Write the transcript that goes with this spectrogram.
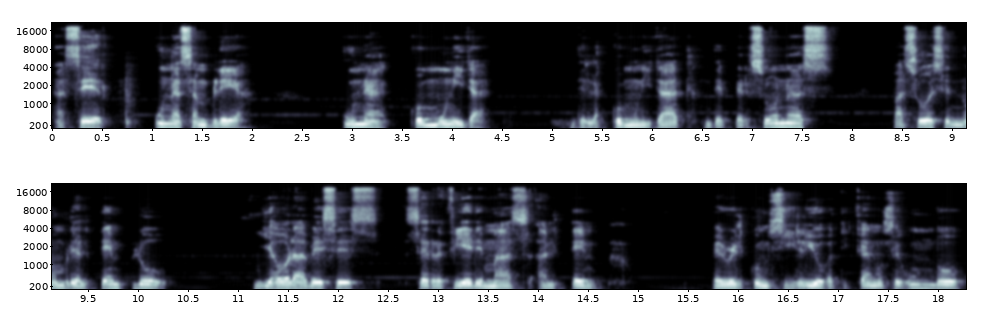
a ser una asamblea, una comunidad. De la comunidad de personas pasó ese nombre al templo y ahora a veces se refiere más al templo. Pero el Concilio Vaticano II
